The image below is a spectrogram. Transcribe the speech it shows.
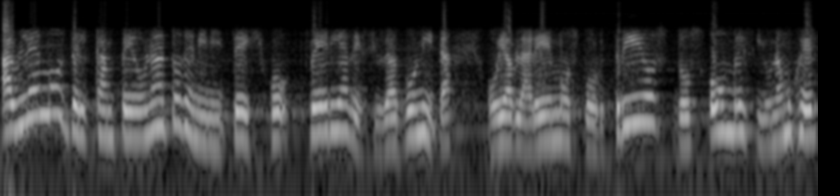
Hablemos del campeonato de Minitejo, Feria de Ciudad Bonita, Hoy hablaremos por tríos, dos hombres y una mujer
